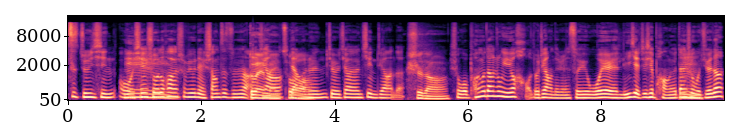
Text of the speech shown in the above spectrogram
自尊心。我先说的话是不是有点伤自尊啊？对，没错。两个人就是较较劲这样的。是的，是我朋友当中也有好多这样的人，所以我也理解这些朋友。但是我觉得，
